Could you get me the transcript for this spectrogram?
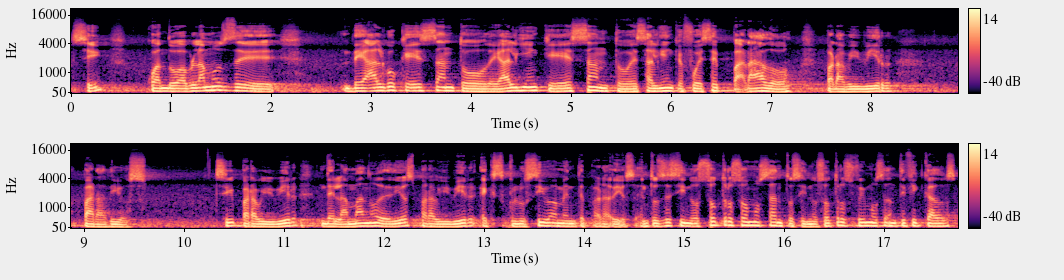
¿Sí? cuando hablamos de, algo que es santo, de alguien que es santo, es alguien que fue separado para vivir para Dios. ¿Sí? Para vivir de la mano de Dios, para vivir exclusivamente para Dios. Entonces, si nosotros somos santos, si nosotros fuimos santificados,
